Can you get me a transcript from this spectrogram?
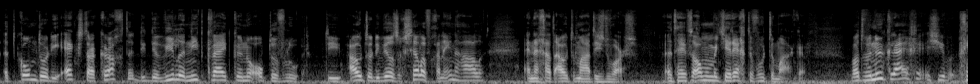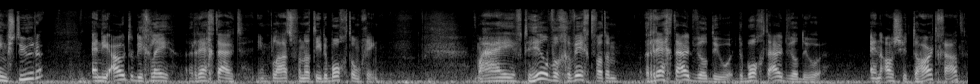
Het komt door die extra krachten die de wielen niet kwijt kunnen op de vloer. Die auto die wil zichzelf gaan inhalen en hij gaat automatisch dwars. Het heeft allemaal met je rechtervoet te maken. Wat we nu krijgen is, je ging sturen en die auto die gleed rechtuit. In plaats van dat hij de bocht omging. Maar hij heeft heel veel gewicht wat hem rechtuit wil duwen, de bocht uit wil duwen. En als je te hard gaat,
